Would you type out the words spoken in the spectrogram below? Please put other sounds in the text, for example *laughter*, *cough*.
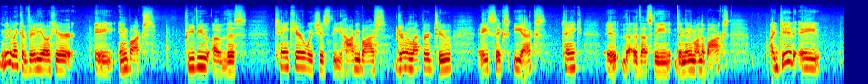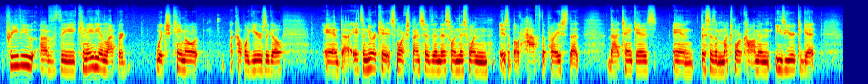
I'm going to make a video here, a inbox preview of this tank here, which is the Hobby Boss German Leopard 2 A6EX tank. It, that's the, the name on the box. I did a preview of the Canadian Leopard, which came out a couple years ago. And uh, it's a newer kit, it's more expensive than this one. This one is about half the price that that tank is. And this is a much more common easier to get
